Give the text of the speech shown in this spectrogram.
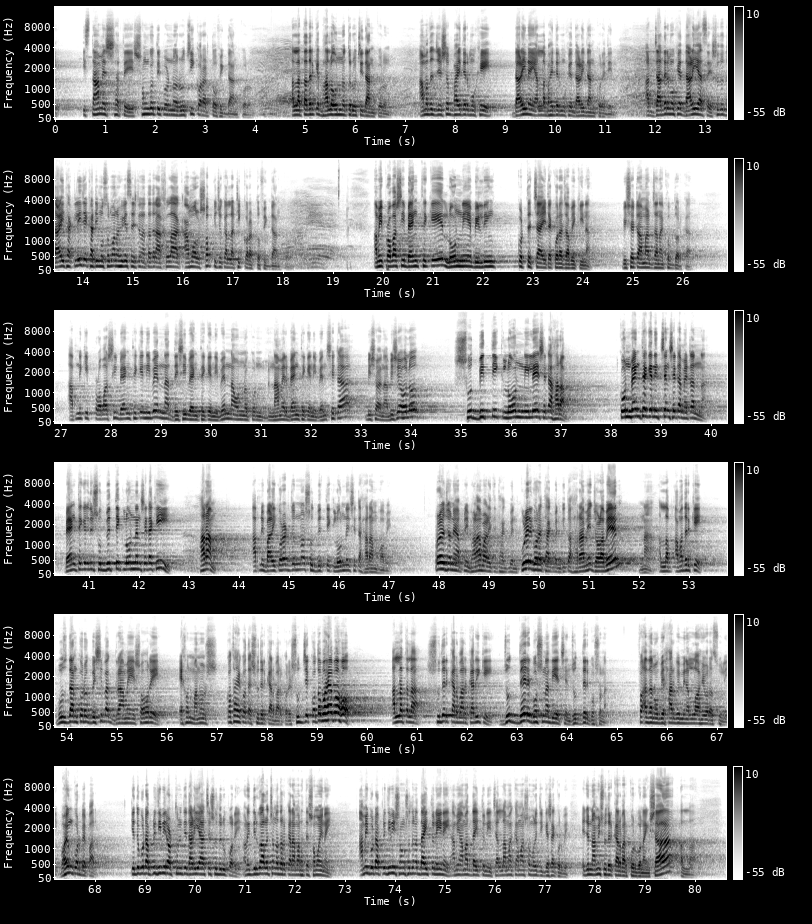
ইসলামের সাথে সঙ্গতিপূর্ণ রুচি করার তৌফিক দান করুন। আল্লাহ তাদেরকে ভালো উন্নত রুচি দান করুন। আমাদের যেসব ভাইদের মুখে দাড়ি নেই, আল্লাহ ভাইদের মুখে দাড়ি দান করে দিন। আর যাদের মুখে দাড়ি আছে, শুধু দাড়ি থাকলেই যে খাঁটি মুসলমান হয়ে গেছে সেটা না, তাদের আখলাক, আমল সব কিছুকে আল্লাহ ঠিক করার তৌফিক দান করুন। আমি প্রবাসী ব্যাংক থেকে লোন নিয়ে বিল্ডিং করতে চাই, এটা করা যাবে কি না বিষয়টা আমার জানা খুব দরকার। আপনি কি প্রবাসী ব্যাংক থেকে নেবেন না দেশি ব্যাংক থেকে নেবেন না অন্য কোন নামের ব্যাংক থেকে নেবেন? সেটা বিষয় না। বিষয় হলো, সুদভিত্তিক লোন নিলে সেটা হারাম। কোন ব্যাংক থেকে নিচ্ছেন সেটা ম্যাটার না। ব্যাংক থেকে যদি সুদভিত্তিক লোন নেন, সেটা কি? হারাম। আপনি বাড়ি করার জন্য সুদভিত্তিক লোন নেই, সেটা হারাম হবে। প্রয়োজনে আপনি ভাড়া বাড়িতে থাকবেন, কুড়ের ঘরে থাকবেন, কিন্তু হারামে জড়াবেন না। আল্লাহ আমাদেরকে বুঝদান করুক। বেশিরভাগ গ্রামে, শহরে এখন মানুষ কথায় কথায় সুদের কারবার করে। সুদ যে কত ভয়াবহ। আল্লাহ তালা সুদের কারবারকারীকে যুদ্ধের ঘোষণা দিয়েছেন, যুদ্ধের ঘোষণা। ফাদান ওবি হারবে মিন আল্লাহ রাসুলি। ভয়ঙ্কর ব্যাপার। কিন্তু গোটা পৃথিবীর অর্থনীতি দাঁড়িয়ে আছে সুদের উপরে। অনেক দীর্ঘ আলোচনা দরকার, আমার হাতে সময় নাই। আমি গোটা পৃথিবীর সংশোধনের দায়িত্ব নেই নাই, আমি আমার দায়িত্ব নিয়েছি। আল্লাহ আমাকে আমার সময় জিজ্ঞাসা করবে। এই জন্য আমি সুদের কারবার করব না ইনশা আল্লাহ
